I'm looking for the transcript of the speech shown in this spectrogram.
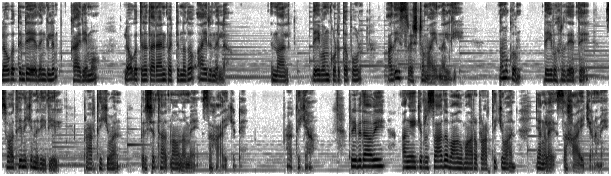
ലോകത്തിന്റെ ഏതെങ്കിലും കാര്യമോ ലോകത്തിന് തരാൻ പറ്റുന്നതോ ആയിരുന്നില്ല. എന്നാൽ ദൈവം കൊടുത്തപ്പോൾ അതിശ്രേഷ്ഠമായി നൽകി. നമുക്കും ദൈവഹൃദയത്തെ സ്വാധീനിക്കുന്ന രീതിയിൽ പ്രാർത്ഥിക്കുവാൻ പരിശുദ്ധാത്മാവ് നമ്മെ സഹായിക്കട്ടെ. പ്രാർത്ഥിക്കാം. പ്രിയപിതാവെ അങ്ങേക്ക് പ്രസാദമാകുമാറ് പ്രാർത്ഥിക്കുവാൻ ഞങ്ങളെ സഹായിക്കണമേ.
